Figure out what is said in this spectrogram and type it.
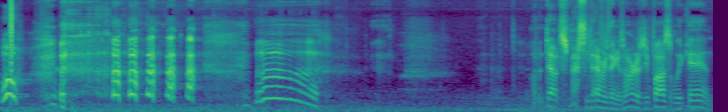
Woo! Ah. When in doubt, smash into everything as hard as you possibly can.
